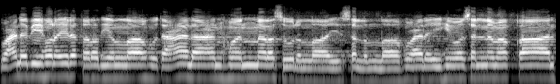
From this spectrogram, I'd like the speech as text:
وعن أبي هريرة رضي الله تعالى عنه أن رسول الله صلى الله عليه وسلم قال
